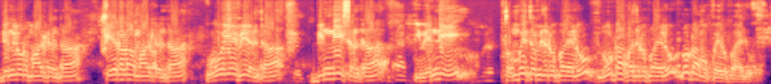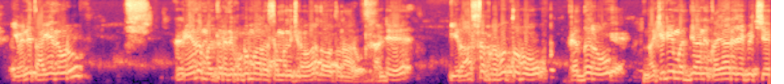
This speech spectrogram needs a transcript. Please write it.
బెంగళూరు మార్ట్ అంట కేరళ మార్ట్ అంట ఓఏబి అంట బిన్నీస్ అంట ఇవన్నీ తొంభై తొమ్మిది రూపాయలు నూట పది రూపాయలు నూట ముప్పై రూపాయలు. ఇవన్నీ తాగేది ఎవరు? పేద మధ్యతరగతి కుటుంబాలకు సంబంధించిన వారు తాగుతున్నారు. అంటే ఈ రాష్ట్ర ప్రభుత్వము పెద్దలు నకిలీ మద్యాన్ని తయారు చేపించే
